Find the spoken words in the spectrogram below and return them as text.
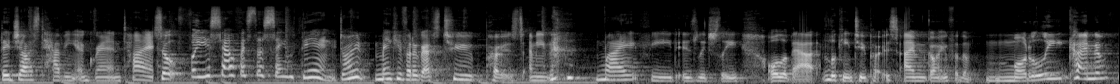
They're just having a grand time. So for yourself, it's the same thing. Don't make your photographs too posed. I mean, my feed is literally all about looking too posed. I'm going for the modelly kind kind of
